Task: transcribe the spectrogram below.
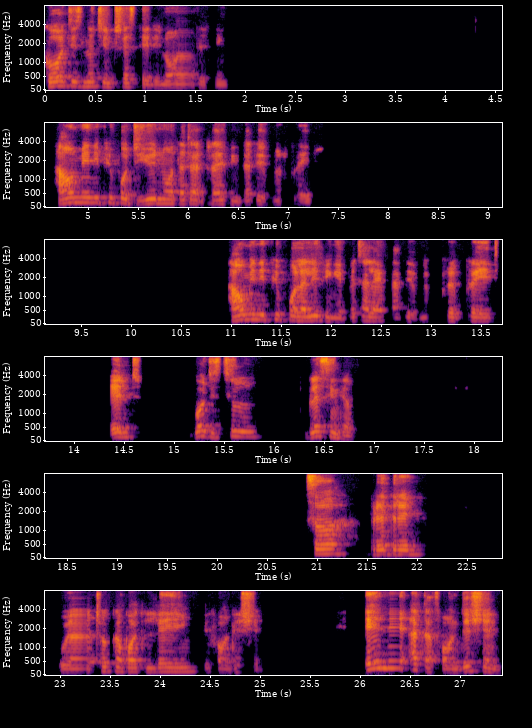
God is not interested in all the things. How many people do you know that are driving that have not prayed? How many people are living a better life that they have not prayed? And God is still blessing them. So, brethren, we are talking about laying the foundation. Any other foundation,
